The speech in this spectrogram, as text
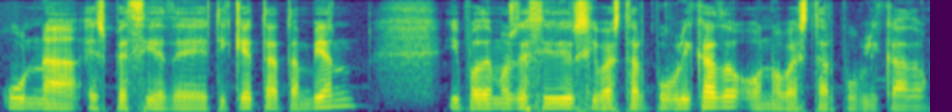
una especie de etiqueta también y podemos decidir si va a estar publicado o no va a estar publicado.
